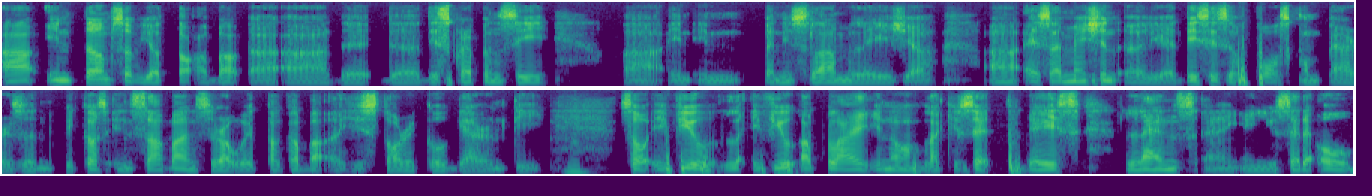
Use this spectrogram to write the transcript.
Uh, in terms of your thought about uh, the the discrepancy uh, in, in Peninsula Malaysia. Uh, as I mentioned earlier, this is a false comparison because in Sabah and Sarawak we talk about a historical guarantee. Mm. So if you if you apply, you know, like you said, today's lens and, and you said, oh,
